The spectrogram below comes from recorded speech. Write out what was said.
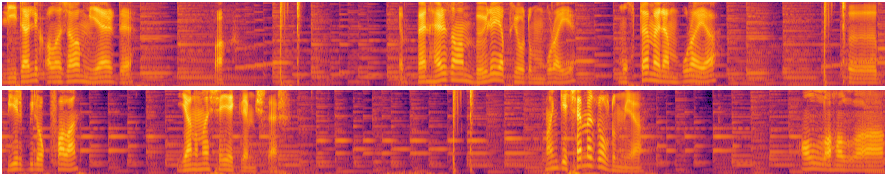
Liderlik alacağım yerde. Bak. Ya ben her zaman böyle yapıyordum burayı. Muhtemelen buraya e, bir blok falan yanına şey eklemişler. Lan geçemez oldum ya. Allah Allah.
